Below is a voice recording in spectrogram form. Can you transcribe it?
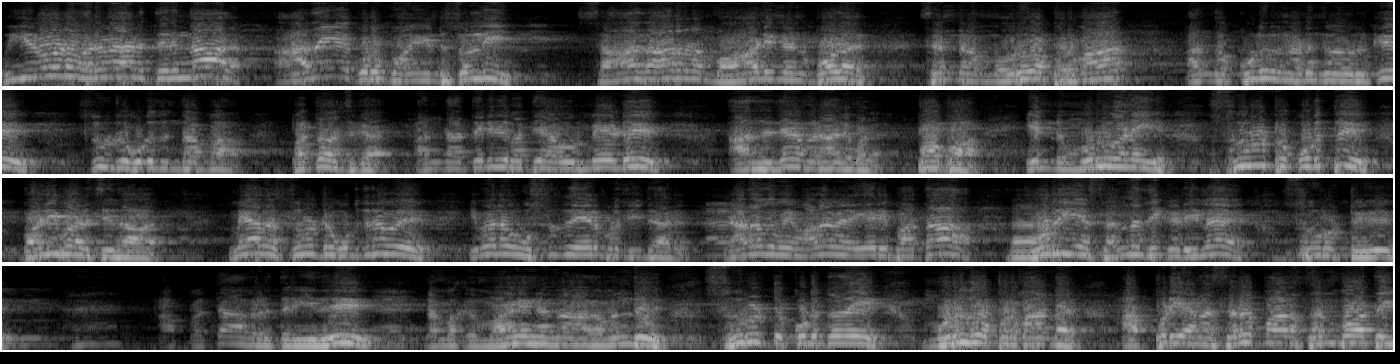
உயிரோட வருவான்னு தெரிந்தால் அதையே கொடுப்போம் என்று சொல்லி சாதாரண மாடினன் போல சென்ற முருகப்பெருமான் அந்த குளிர் நடுங்கிறவருக்கு சுருட்டு கொடுத்துருந்தாப்பா பத்த வச்சுக்க அந்த தெரியுது பத்தியா ஒரு மேடு? அதுதான் விராலிமலை. பாப்பா என்று முருகனை சுருட்டு கொடுத்து வழிபாடு செய்தார். மேல சுருட்டு கொடுத்துட்டு இவரை உஷ்ணத்தை ஏற்படுத்திட்டாரு. நடந்து போய் மலை மேல ஏறி பார்த்தா உரிய சன்னதி கடியில சுருட்டு. அப்பதான் அவர் தெரியுது நமக்கு மாநிலனாக வந்து சுருட்டு கொடுத்ததே முருக பிரமாண்டர் அப்படியான சிறப்பான சம்பவத்தை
